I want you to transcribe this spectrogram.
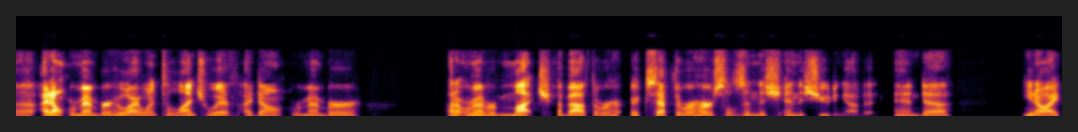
Uh, I don't remember who I went to lunch with. I don't remember. I don't remember much about the re- except the rehearsals and the sh- and the shooting of it. And uh, you know, I,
